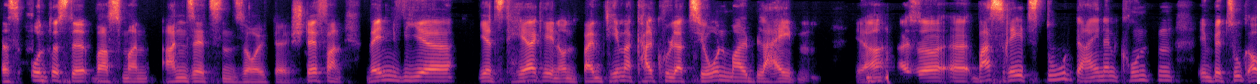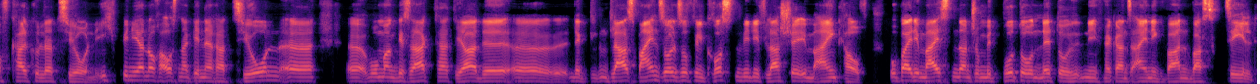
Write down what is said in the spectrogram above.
das Unterste, was man ansetzen sollte. Stefan, wenn wir jetzt hergehen und beim Thema Kalkulation mal bleiben, ja, also äh, was rätst du deinen Kunden in Bezug auf Kalkulation? Ich bin ja noch aus einer Generation, äh, äh, wo man gesagt hat, ja, de, de, äh, ein Glas Wein soll so viel kosten wie die Flasche im Einkauf. Wobei die meisten dann schon mit Brutto und Netto nicht mehr ganz einig waren, was zählt.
